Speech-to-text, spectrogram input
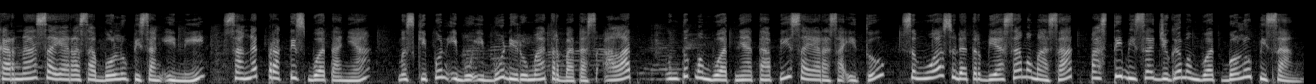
Karena saya rasa bolu pisang ini sangat praktis buatannya, meskipun ibu-ibu di rumah terbatas alat untuk membuatnya tapi saya rasa itu semua sudah terbiasa memasak, pasti bisa juga membuat bolu pisang.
